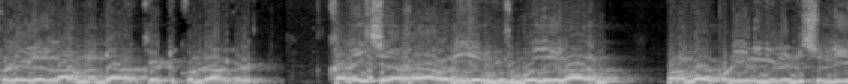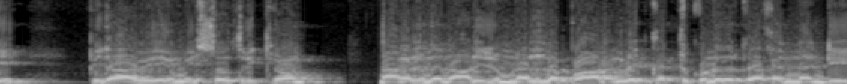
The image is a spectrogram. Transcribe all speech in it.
பிள்ளைகள் எல்லாம் நன்றாக கேட்டுக்கொண்டார்கள். கடைசியாக அவர் ஜெபிக்கும் போது எல்லாரும் முழங்காற்படி என்று சொல்லி பிதாவே உண்மை சோத்திரிக்கிறோம் நாங்கள் இந்த நாளிலும் நல்ல பாடங்களை கற்றுக்கொண்டதற்காக நன்றி.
